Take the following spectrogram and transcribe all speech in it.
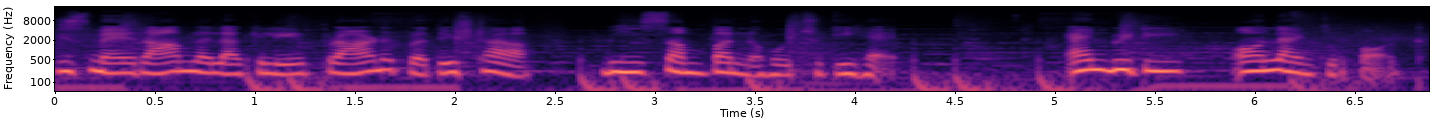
जिसमें रामलला के लिए प्राण प्रतिष्ठा भी संपन्न हो चुकी है। एनबीटी ऑनलाइन की रिपोर्ट।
